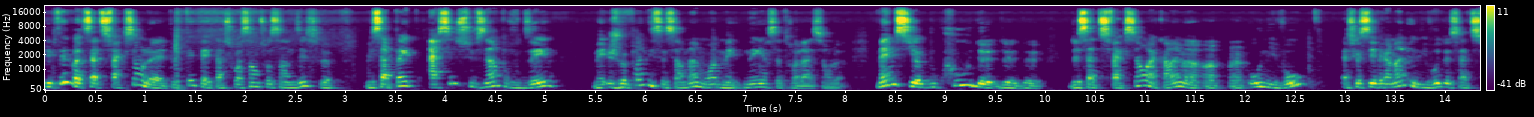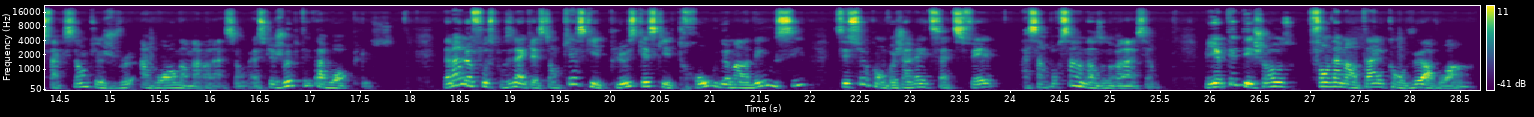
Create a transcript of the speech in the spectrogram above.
Puis peut-être votre satisfaction, là, elle peut peut-être être à 60-70, mais ça peut être assez suffisant pour vous dire, mais je ne veux pas nécessairement, moi, maintenir cette relation-là. Même s'il y a beaucoup de, satisfaction à quand même un, haut niveau, est-ce que c'est vraiment le niveau de satisfaction que je veux avoir dans ma relation? Est-ce que je veux peut-être avoir plus? Évidemment, là, il faut se poser la question, qu'est-ce qui est plus, qu'est-ce qui est trop demandé aussi? C'est sûr qu'on ne va jamais être satisfait à 100% dans une relation. Mais il y a peut-être des choses fondamentales qu'on veut avoir,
